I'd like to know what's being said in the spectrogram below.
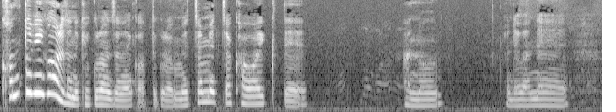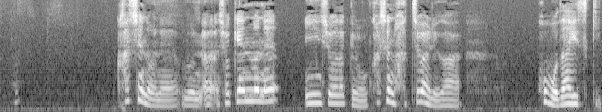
カントリーガールズの曲なんじゃないかってくらいめちゃめちゃ可愛くて。あのあれはね歌詞のねもうあ初見のね印象だけど歌詞の8割がほぼ大好き。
